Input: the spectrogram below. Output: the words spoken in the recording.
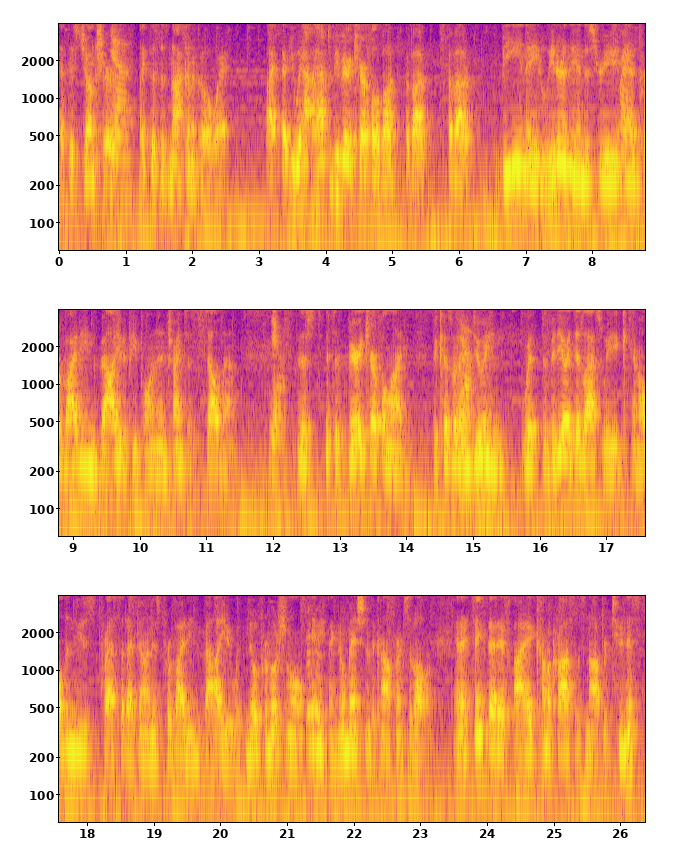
at this juncture, Yeah. like this is not going to go away. I, I- you ha- I have to be very careful about about about being a leader in the industry Right. and providing value to people and then trying to sell them Yeah. there's it's a very careful line because what Yeah. I'm doing with the video I did last week and all the news press that I've done is providing value with no promotional Mm-hmm. anything, no mention of the conference at all. And I think that if I come across as an opportunist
